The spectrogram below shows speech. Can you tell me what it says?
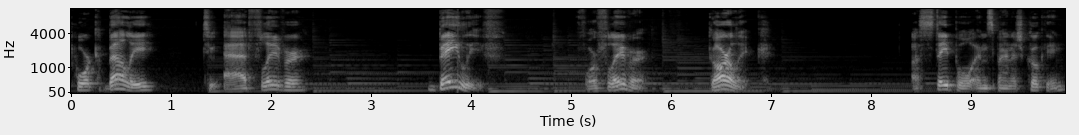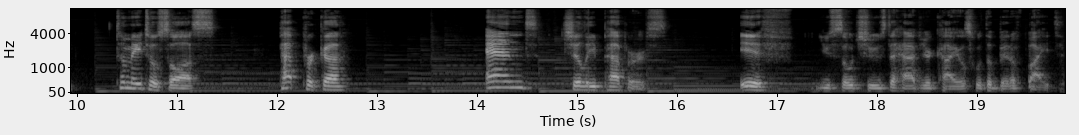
pork belly to add flavor, bay leaf for flavor, garlic, a staple in Spanish cooking, tomato sauce, paprika, and chili peppers, if you so choose to have your callos with a bit of bite.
